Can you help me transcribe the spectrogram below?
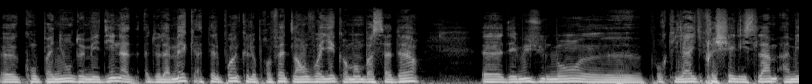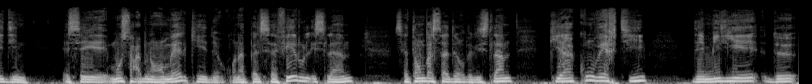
euh, compagnons de Médine, de la Mecque, à tel point que le prophète l'a envoyé comme ambassadeur euh, des musulmans pour qu'il aille prêcher l'islam à Médine. Et c'est Moussa ibn Omer, qu'on appelle Safir l'islam, cet ambassadeur de l'islam, qui a converti des milliers de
